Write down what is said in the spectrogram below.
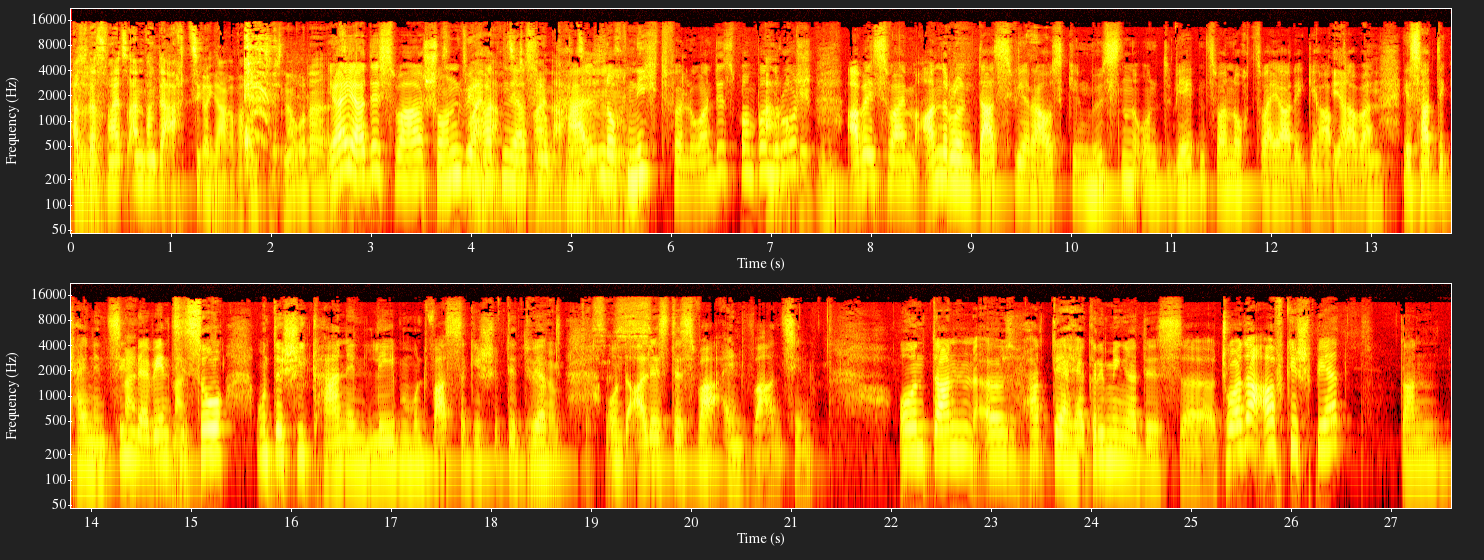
Also das war jetzt Anfang der 80er Jahre, war richtig, ne? Oder? Ja, ja, das war schon, wir hatten ja das 82, Lokal 83. noch nicht verloren, das Bonbon Ah, Rouge, okay. Mhm. aber es war im Anrollen, dass wir rausgehen müssen und wir hätten zwar noch zwei Jahre gehabt, Ja, aber mhm. es hatte keinen Sinn Nein, mehr, wenn sie nein. so unter Schikanen leben und Wasser geschüttet wird das und alles, das war ein Wahnsinn. Und dann äh, hat der Herr Grimminger das äh, Tor da aufgesperrt, dann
